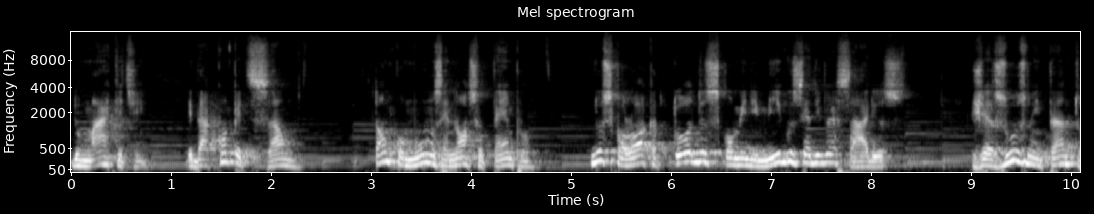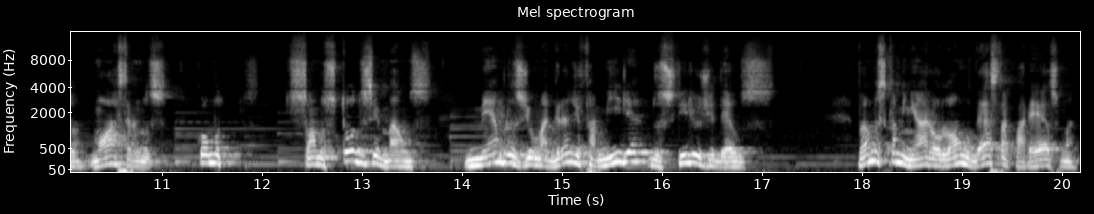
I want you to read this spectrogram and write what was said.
do marketing e da competição, tão comuns em nosso tempo, nos coloca todos como inimigos e adversários. Jesus, no entanto, mostra-nos como somos todos irmãos, membros de uma grande família dos filhos de Deus. Vamos caminhar ao longo desta quaresma,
